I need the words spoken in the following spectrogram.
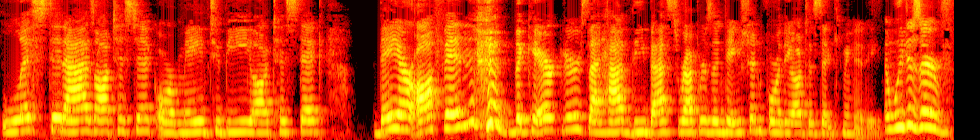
listed as autistic or made to be autistic, they are often the characters that have the best representation for the autistic community. And we deserve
